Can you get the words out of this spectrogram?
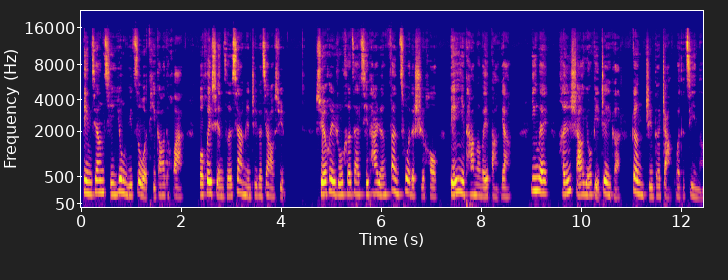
并将其用于自我提高的话，我会选择下面这个教训。学会如何在其他人犯错的时候，别以他们为榜样，因为很少有比这个更值得掌握的技能。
